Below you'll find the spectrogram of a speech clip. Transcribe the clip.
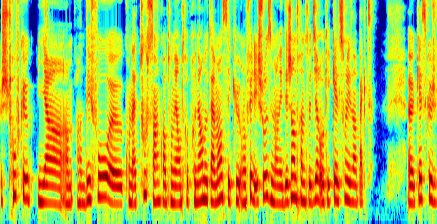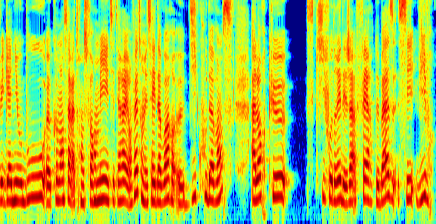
je trouve qu'il y a un, défaut euh, qu'on a tous hein, quand on est entrepreneur notamment, c'est qu'on fait les choses, mais on est déjà en train de se dire, ok, quels sont les impacts? Qu'est-ce que je vais gagner au bout? Comment ça va transformer, etc. Et en fait, on essaye d'avoir dix coups d'avance, alors que ce qu'il faudrait déjà faire de base, c'est vivre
